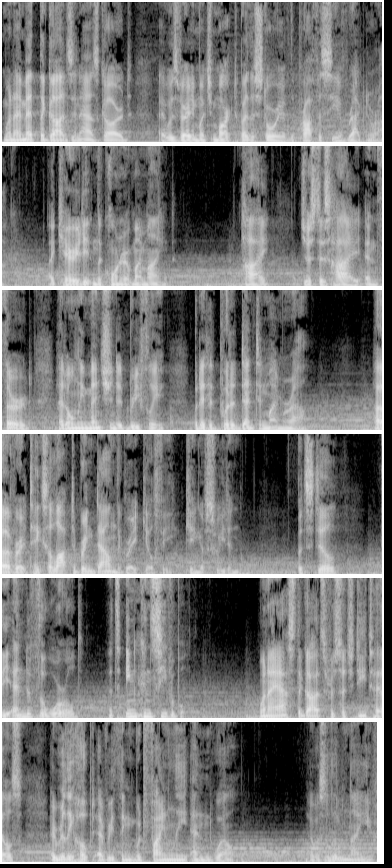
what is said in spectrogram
When I met the gods in Asgard, I was very much marked by the story of the prophecy of Ragnarok. I carried it in the corner of my mind. High, just as High, and Third had only mentioned it briefly, but it had put a dent in my morale. However, it takes a lot to bring down the great Gylfi, King of Sweden. But still, the end of the world? That's inconceivable. When I asked the gods for such details, I really hoped everything would finally end well. I was a little naive.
